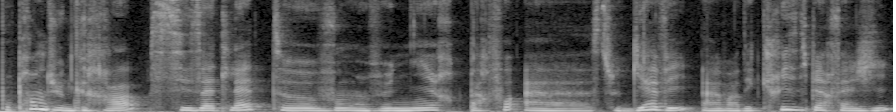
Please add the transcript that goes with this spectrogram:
Pour prendre du gras, ces athlètes euh, vont en venir parfois à se gaver, à avoir des crises d'hyperphagie,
